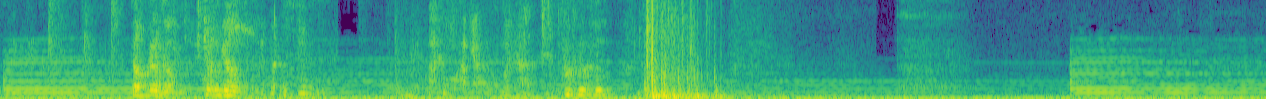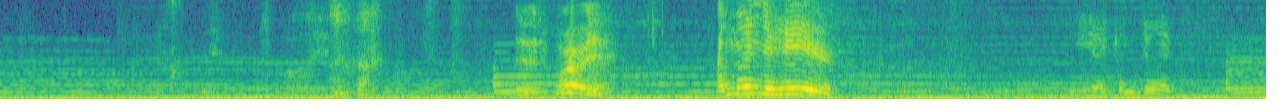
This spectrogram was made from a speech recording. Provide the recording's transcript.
Go, go, go, go, go. Dude, where are you? I'm under here. Yeah, come join.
